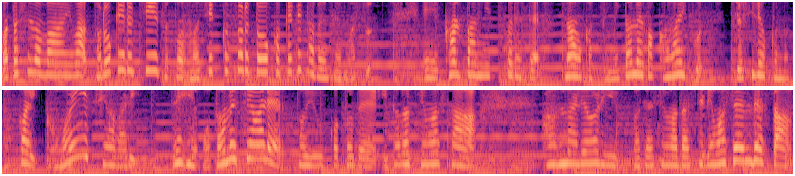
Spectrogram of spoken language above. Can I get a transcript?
私の場合はとろけるチーズとマジックソルトをかけて食べてます。えー、簡単に作れて、なおかつ見た目が可愛く、女子力の高い可愛い仕上がり。ぜひお試しあれということでいただきました。こんな料理、私まだ知りませんでした。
